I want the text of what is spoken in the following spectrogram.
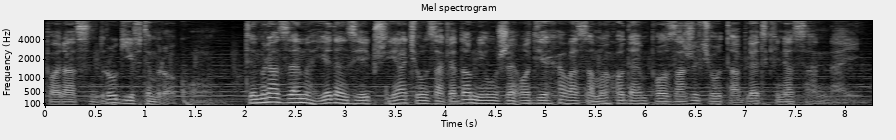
po raz drugi w tym roku. Tym razem jeden z jej przyjaciół zawiadomił, że odjechała samochodem po zażyciu tabletki nasennej.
